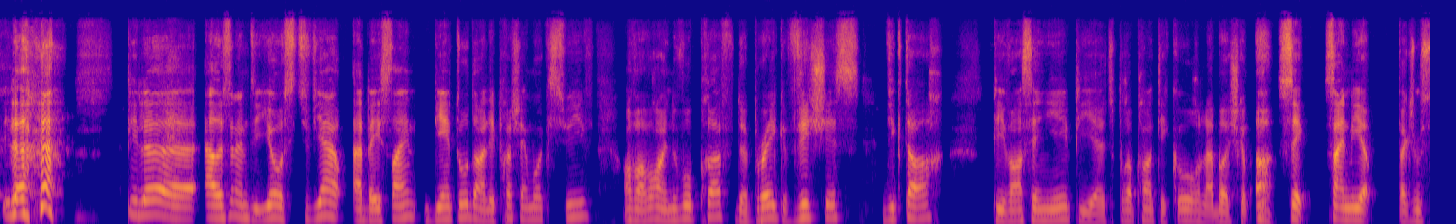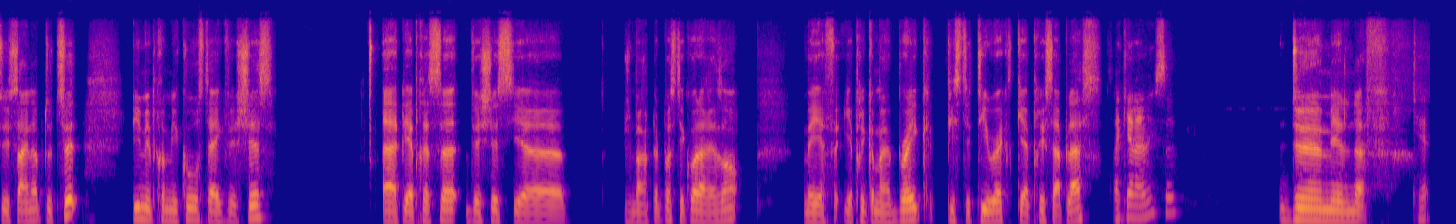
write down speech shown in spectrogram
Puis là, puis là euh, Allison, elle me dit Yo, si tu viens à Baseline, bientôt dans les prochains mois qui suivent, on va avoir un nouveau prof de break, Vicious, Victor. Puis il va enseigner, puis euh, tu pourras prendre tes cours là-bas. Je suis comme Ah, sick, sign me up. Fait que je me suis sign up tout de suite. Puis mes premiers cours, c'était avec Vicious. Euh, puis après ça, Vicious, il a- je me rappelle pas c'était quoi la raison, mais il a, fait- il a pris comme un break, puis c'était T-Rex qui a pris sa place. À quelle année, ça? 2009. Ok.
